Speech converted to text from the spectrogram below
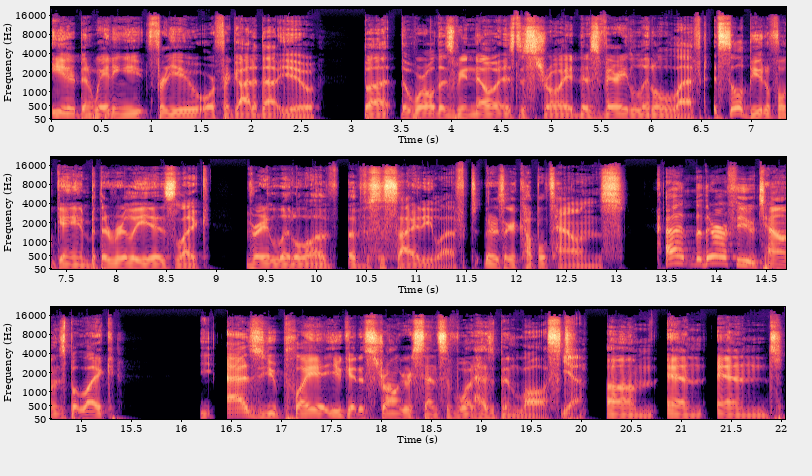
either been waiting for you or forgot about you. But the world as we know it is destroyed. There's very little left. It's still a beautiful game, but there really is like very little of of society left. There's like a couple towns. Uh, there are a few towns, but like as you play it, you get a stronger sense of what has been lost. yeah. Um, and and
